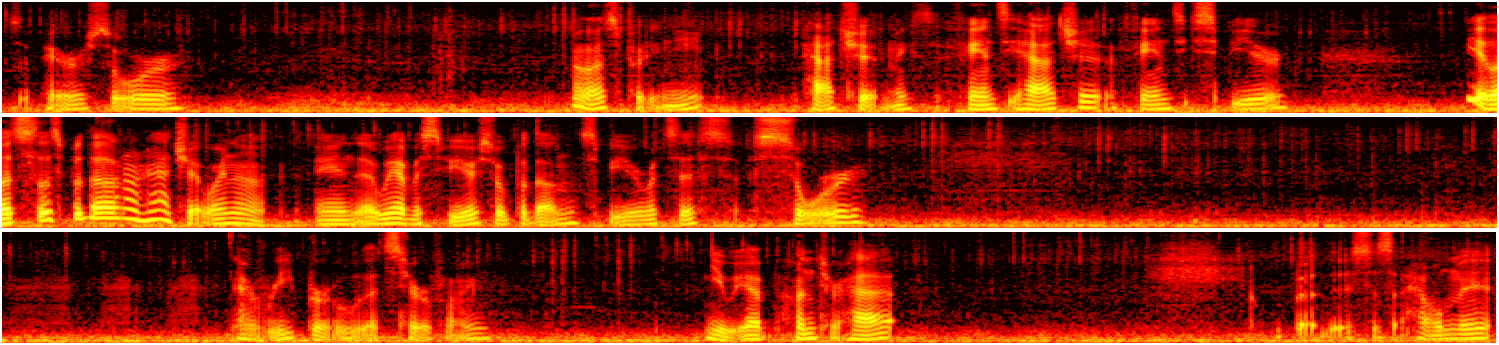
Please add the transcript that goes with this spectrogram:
It's a parasaur. Oh, that's pretty neat. Hatchet makes a fancy hatchet, a fancy spear. Yeah, let's let's put that on our hatchet. Why not? And uh, we have a spear, so we'll put that on the spear. What's this? A sword. A reaper. Ooh, that's terrifying. Yeah, we have hunter hat. But this is a helmet.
